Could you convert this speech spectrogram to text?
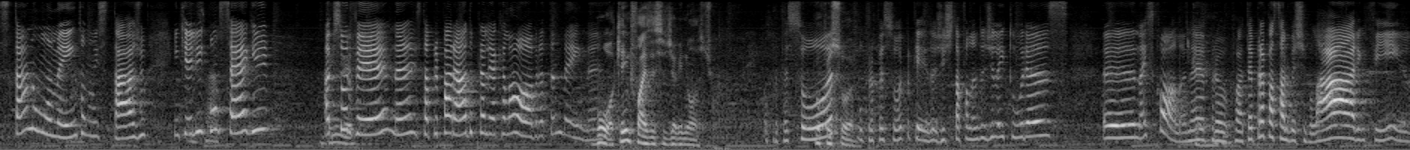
está num momento, num estágio em que ele consegue absorver, né? Está preparado para ler aquela obra também, né? Boa, quem faz esse diagnóstico? O professor, Professor. o professor, porque a gente está falando de leituras eh, na escola, né? Pra- até para passar no vestibular, enfim.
